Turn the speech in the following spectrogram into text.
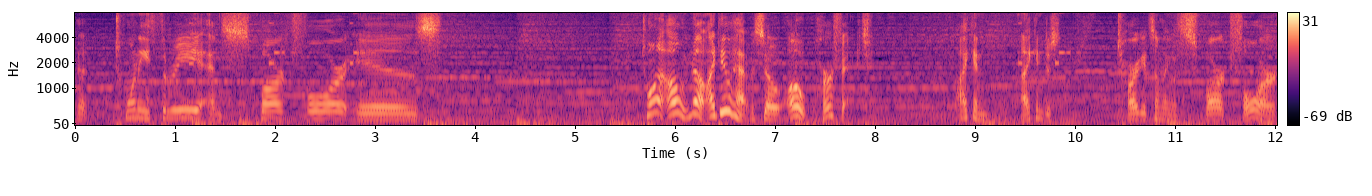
Got 23, and Spark 4 is... 20. Oh, no, I do have So, oh, perfect. I can I can just target something with Spark 4.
